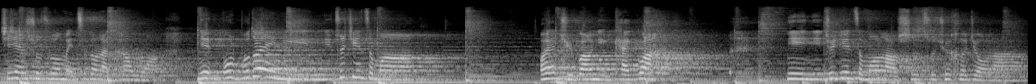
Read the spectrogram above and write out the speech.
谢谢叔叔，每次都来看我。你不不对，你你最近怎么？我想举报你开挂。你你最近怎么老是出去喝酒了？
